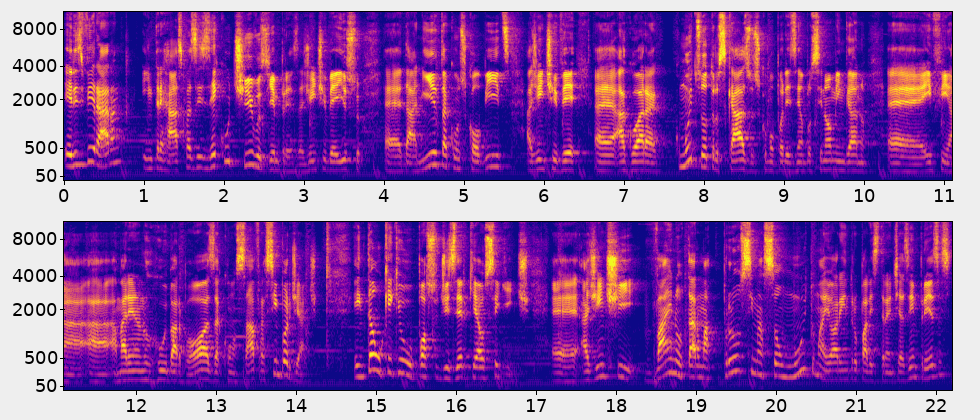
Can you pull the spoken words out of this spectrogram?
eles viraram, entre aspas, executivos de empresa. A gente vê isso é, da Anitta com os call beats, a gente vê é, agora com muitos outros casos, como por exemplo, se não me engano, enfim, a, a, a Mariana Rui Barbosa com Safra, assim por diante. Então, o que, que eu posso dizer que é o seguinte: é, a gente vai notar uma aproximação muito maior entre o palestrante e as empresas,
